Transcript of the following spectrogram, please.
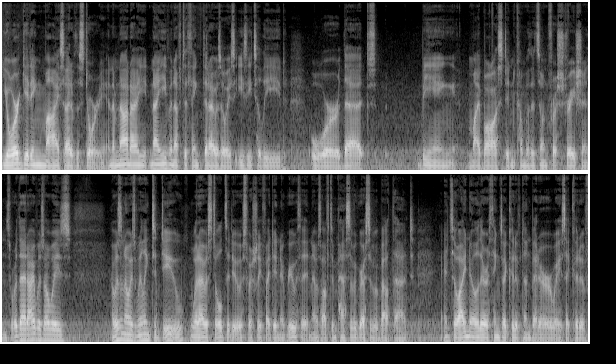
You're getting my side of the story. And I'm not naive enough to think that I was always easy to lead or that being my boss didn't come with its own frustrations or that I was always I wasn't always willing to do what I was told to do, especially if I didn't agree with it, and I was often passive aggressive about that. And so I know there are things I could have done better or ways I could have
